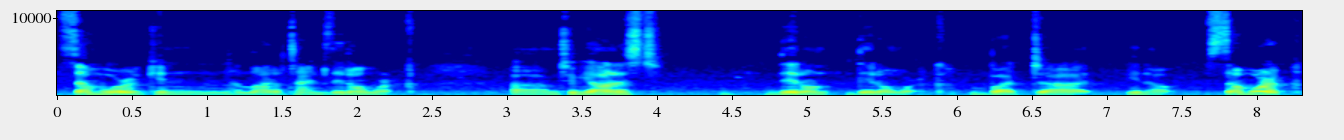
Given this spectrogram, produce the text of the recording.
some work, and a lot of times they don't work. Um, to be honest, they don't they don't work. But uh, you know, some work,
